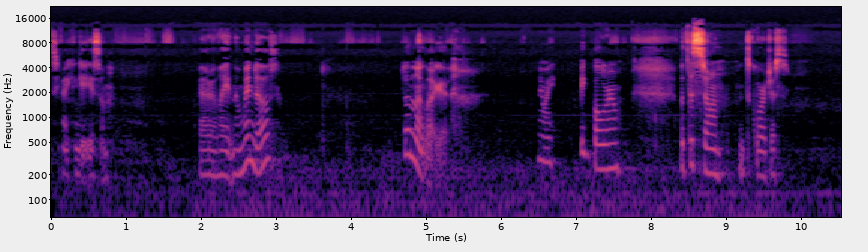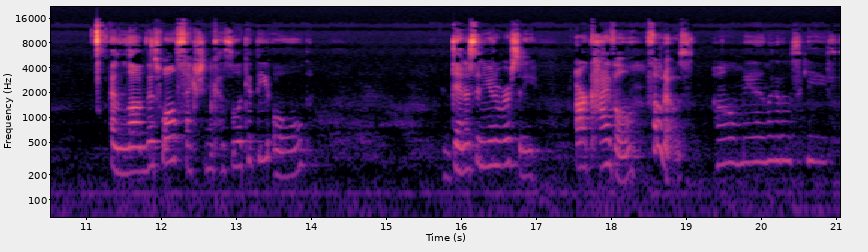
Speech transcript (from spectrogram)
Let's see if I can get you some better light in the windows. Doesn't look like it. Anyway, big ballroom with the stone. It's gorgeous. I love this wall section because look at the old Denison University archival photos. Oh man, look at those skis.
